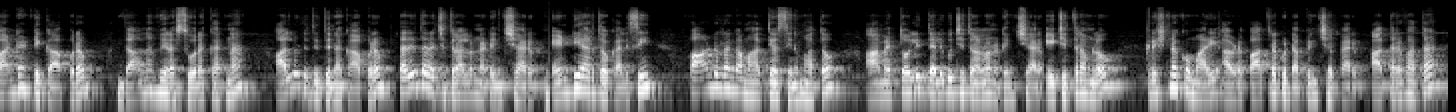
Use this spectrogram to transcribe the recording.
పండంటి కాపురం దానవీర సూరకర్ణ అల్లుడు దిద్దిన కాపురం తదితర చిత్రాల్లో నటించారు. ఎన్టీఆర్తో కలిసి పాండురంగ మహత్యం సినిమాతో ఆమె తొలి తెలుగు చిత్రంలో నటించారు. ఈ చిత్రంలో కృష్ణకుమారి ఆవిడ పాత్రకు డబ్బింగ్ చెప్పారు. ఆ తర్వాత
